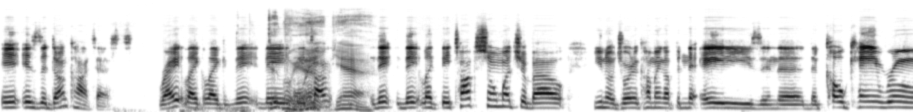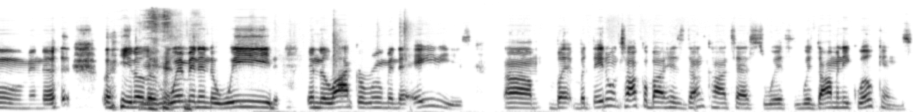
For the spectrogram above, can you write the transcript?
is, is the dunk contests right? Like like they they, they talk yeah they they like they talk so much about you know Jordan coming up in the '80s and the the cocaine room and the you know the yeah. women in the weed in the locker room in the '80s. Um, but but they don't talk about his dunk contest with with Dominique Wilkins.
